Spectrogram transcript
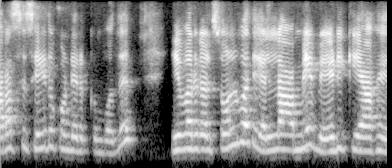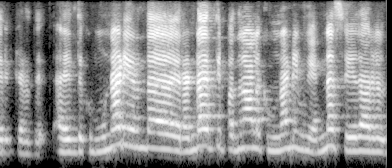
அரசு செய்து கொண்டிருக்கும் போது இவர்கள் சொல்வது எல்லாமே வேடிக்கையாக இருக்கிறது. இதுக்கு முன்னாடி இருந்த ரெண்டாயிரத்தி பதினாலுக்கு முன்னாடி இவங்க என்ன செய்தார்கள்?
